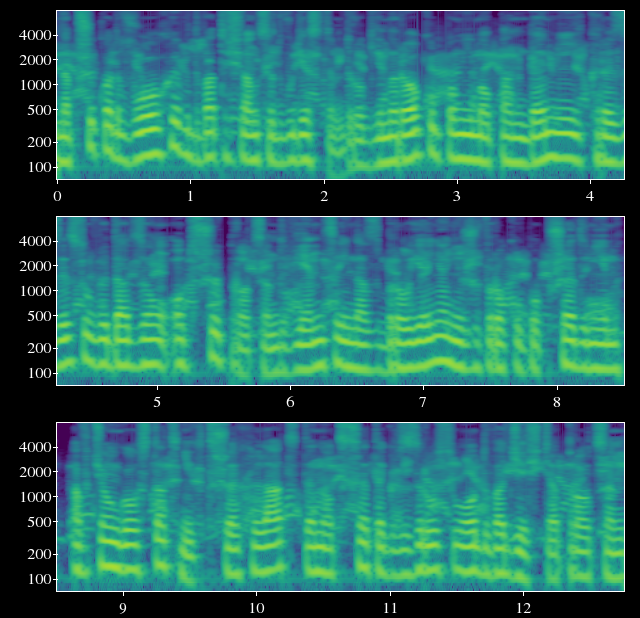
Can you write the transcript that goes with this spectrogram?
Na przykład Włochy w 2022 roku, pomimo pandemii i kryzysu, wydadzą o 3% więcej na zbrojenia niż w roku poprzednim, a w ciągu ostatnich trzech lat ten odsetek wzrósł o 20%.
